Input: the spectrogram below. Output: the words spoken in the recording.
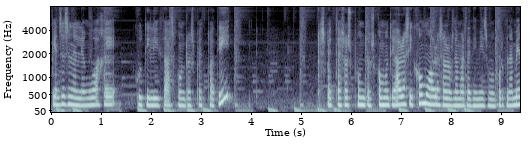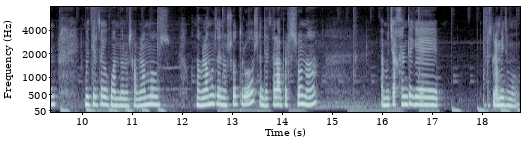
pienses en el lenguaje que utilizas con respecto a ti, respecto a esos puntos, cómo te hablas y cómo hablas a los demás de ti mismo, porque también es muy cierto que cuando nos hablamos, cuando hablamos de nosotros en tercera persona, hay mucha gente que pues lo mismo,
